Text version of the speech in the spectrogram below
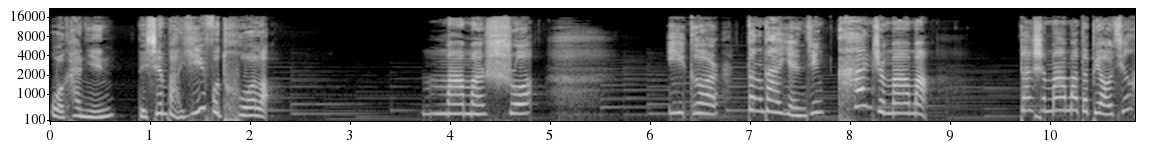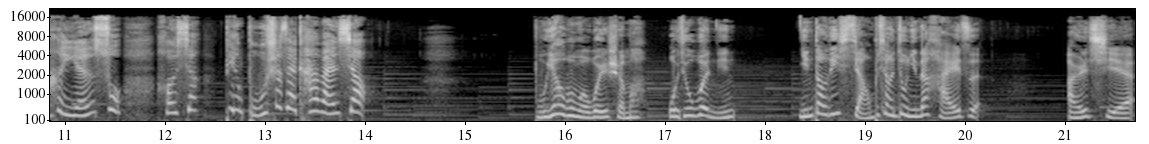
我看您得先把衣服脱了。”妈妈说：“伊戈尔瞪大眼睛看着妈妈，但是妈妈的表情很严肃，好像并不是在开玩笑。”不要问我为什么，我就问您，您到底想不想救您的孩子？而且，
